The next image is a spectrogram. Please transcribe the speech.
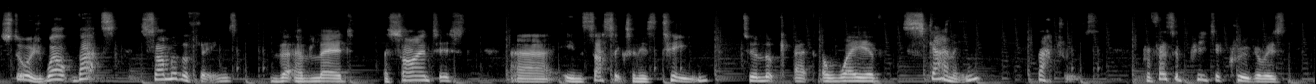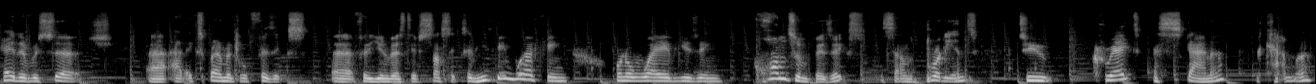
storage? Well, that's some of the things that have led a scientist uh, in Sussex and his team to look at a way of scanning batteries. Professor Peter Kruger is head of research uh, at experimental physics uh, for the University of Sussex, and he's been working on a way of using quantum physics, it sounds brilliant, to create a scanner, a camera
